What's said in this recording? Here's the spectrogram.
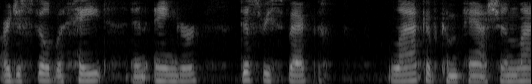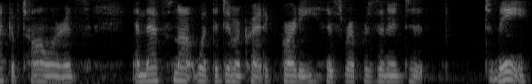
are just filled with hate and anger, disrespect, lack of compassion, lack of tolerance, and that's not what the Democratic Party has represented to, to me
